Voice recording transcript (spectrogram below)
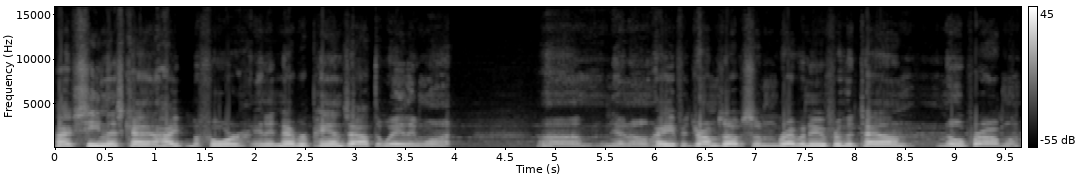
I've seen this kind of hype before, and it never pans out the way they want. Um, you know, hey, if it drums up some revenue for the town, no problem.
